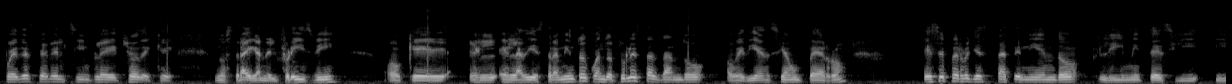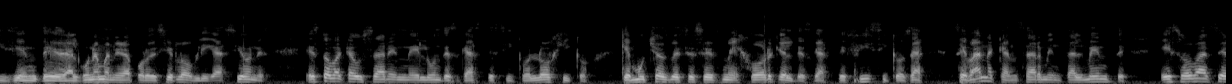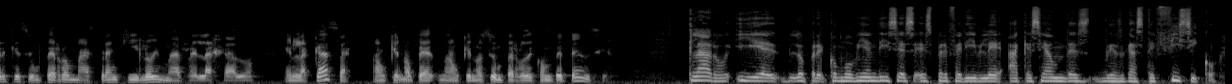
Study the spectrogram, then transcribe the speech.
puede ser el simple hecho de que nos traigan el frisbee o que el, adiestramiento, cuando tú le estás dando obediencia a un perro, ese perro ya está teniendo límites y, y, de alguna manera, por decirlo, obligaciones. Esto va a causar en él un desgaste psicológico, que muchas veces es mejor que el desgaste físico, o sea, se van a cansar mentalmente. Eso va a hacer que sea un perro más tranquilo y más relajado en la casa, aunque no, aunque no sea un perro de competencia. Claro, y eh, lo como bien dices, es preferible a que sea un desgaste físico.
